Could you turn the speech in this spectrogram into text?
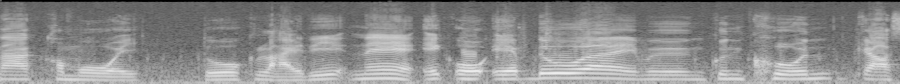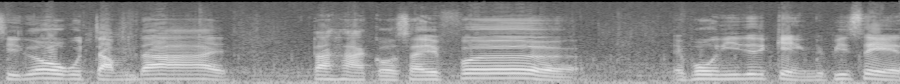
น่าขโมย ดูหลายดิแน่ XOF ด้วยมึงคุณคุ้นกาซิโร่กูจำได้ทหารกดไซเฟอร์ไอพวกนี้จะเก่งเป็นพิเศษ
